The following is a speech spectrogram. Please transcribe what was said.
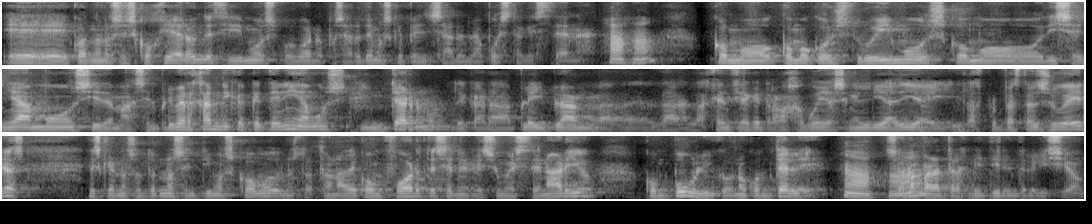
eh, cuando nos escogieron decidimos, pues bueno, pues ahora tenemos que pensar en la puesta en escena. Cómo, cómo, construimos, cómo diseñamos y demás. El primer hándicap que teníamos interno, de cara a Playplan, la, la, agencia que trabaja con ellas en el día a día y las propias tansugueiras, es que nosotros nos sentimos cómodos, nuestra zona de confort es, es un escenario con público, no con tele, sino para transmitir en televisión.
